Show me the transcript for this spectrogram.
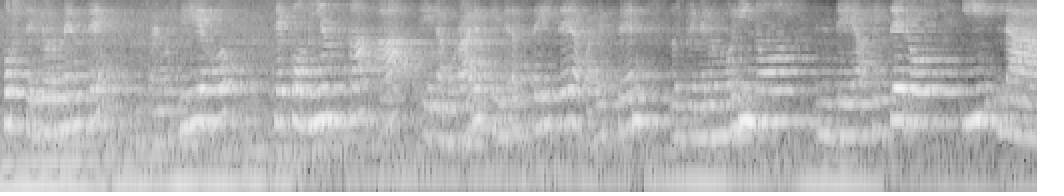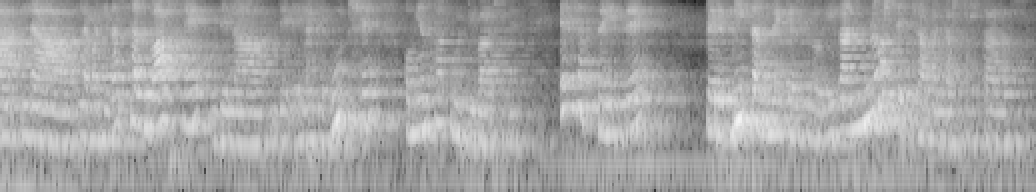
Posteriormente, en los griegos, se comienza a elaborar el primer aceite, aparecen los primeros molinos de aceiteros y la, variedad salvaje del de acebuche comienza a cultivarse. Ese aceite, permítanme que se lo diga, no se echaba en las tostadas.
